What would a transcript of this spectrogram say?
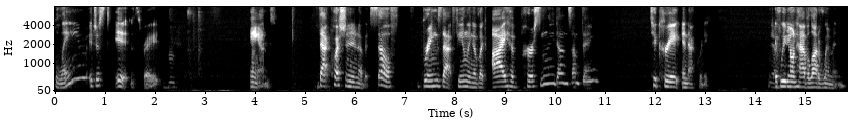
blame, it just is, right? Mm-hmm. And that question in and of itself brings that feeling of like I have personally done something to create inequity. Yeah. If we don't have a lot of women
